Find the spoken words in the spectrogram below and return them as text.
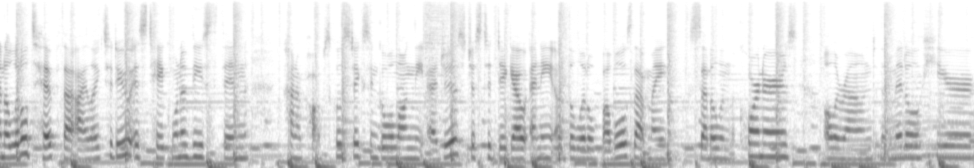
And a little tip that I like to do is take one of these thin kind of popsicle sticks and go along the edges just to dig out any of the little bubbles that might settle in the corners, all around the middle here.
